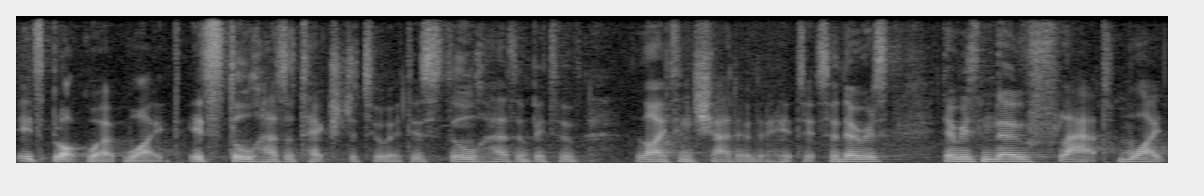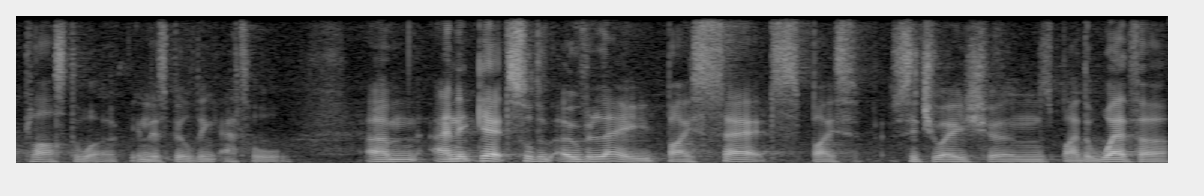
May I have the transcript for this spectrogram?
it's blockwork white. It still has a texture to it. It still has a bit of light and shadow that hits it. So there is, there is no flat white plasterwork in this building at all. Um, and it gets sort of overlaid by sets, by situations, by the weather.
